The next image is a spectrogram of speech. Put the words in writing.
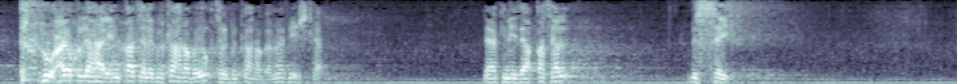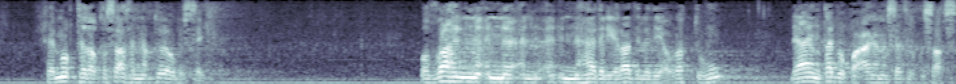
وعلى كل حال إن قتل بالكهرباء يقتل بالكهرباء ما في إشكال. لكن إذا قتل بالسيف فمقتضى القصاص أن نقتله بالسيف. والظاهر ان ان, إن هذا الإيراد الذي أوردته لا ينطبق على مسألة القصاص.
